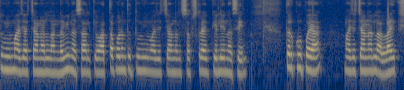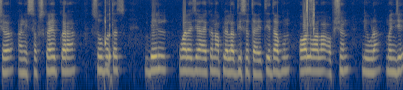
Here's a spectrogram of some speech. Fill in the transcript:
तुम्ही माझ्या चॅनलला नवीन असाल किंवा आत्तापर्यंत तुम्ही माझे चॅनल सबस्क्राईब केले नसेल तर कृपया माझ्या चॅनलला लाईक शेअर आणि सबस्क्राईब करा. सोबतच बेलवाला जे आयकन आपल्याला दिसत आहे ते दाबून ऑलवाला ऑप्शन निवडा. म्हणजे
